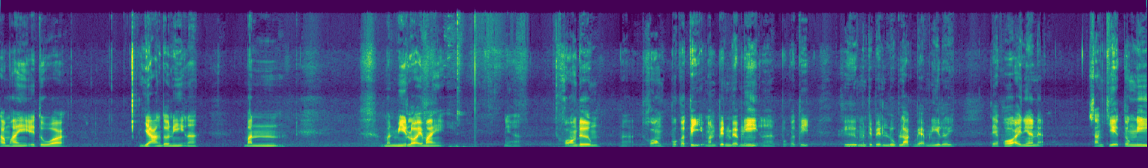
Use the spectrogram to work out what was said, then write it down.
ทำให้ไอ้ตัว ยางตัวนี้นะ มัน มันมีรอยไหมนี่ฮะ ของเดิมนะของปกติมันเป็นแบบนี้นะ ปกติคือมันจะเป็นรูปลักษณ์แบบนี้เลย แต่พอไอเนี้ยเนี่ย สังเกตตรงนี้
